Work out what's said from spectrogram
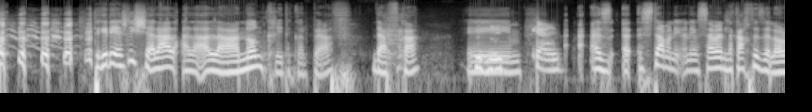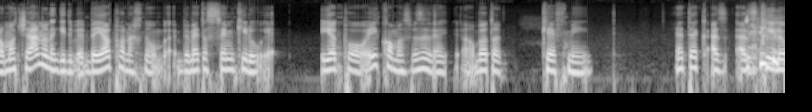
תגידי, יש לי שאלה על- על- ה-non-critical path, דווקא. אמ, כן. אז אה, סתם, אני, אני מסיימת לקחת את זה לעולמות שלנו, נגיד, ב- בהיות פה אנחנו באמת עושים, כאילו, היות פה e-commerce וזה, זה הרבה יותר כיף מהעתק, אז, אז כאילו,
